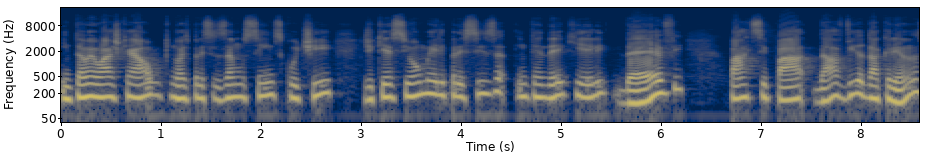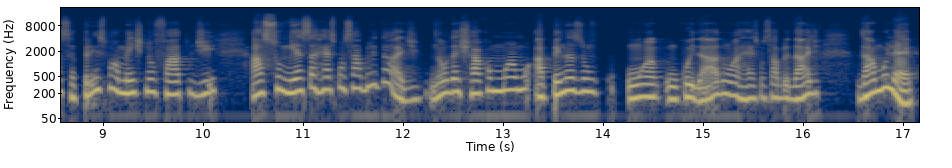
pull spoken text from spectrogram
Então eu acho que é algo que nós precisamos sim discutir, de que esse homem ele precisa entender que ele deve participar da vida da criança, principalmente no fato de assumir essa responsabilidade, não deixar como uma, apenas um, uma, um cuidado, uma responsabilidade da mulher.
